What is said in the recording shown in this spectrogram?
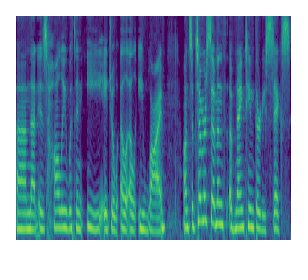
Um, that is Holly with an E, H O L L E Y. On September 7th of 1936,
